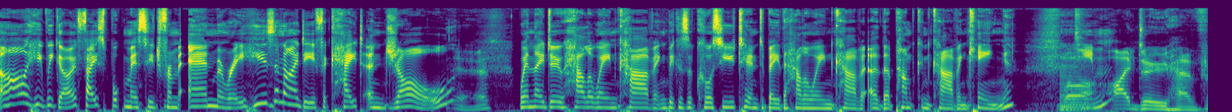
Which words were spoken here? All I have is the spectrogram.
Oh, here we go. Facebook message from Anne Marie. Here's an idea for Kate and Joel Yes. when they do Halloween carving, because of course you tend to be the Halloween carver, uh, the pumpkin carving king. Tim. I do have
